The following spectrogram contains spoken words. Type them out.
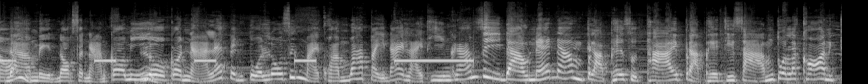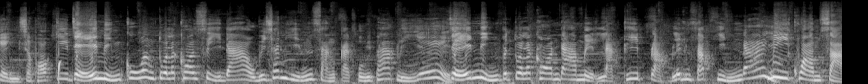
น้อยดาเมจนอกสนามก็มีโล่ก็หนาและเป็นตัวโล่ซึ่งหมายความว่าไปได้หลายทีมครับสี่ดาวแนะนำปรับเพศสุดท้ายปรับเพศที่ 3 ตัวละครเก่งเฉพาะกิจเจ๋หนิงกวงตัวละคร4ดาว วิชั่นหินสังกัดภูมิภาคหลีเย่เจ๋หนิงเป็นตัวละครดาเมจหลักที่ปรับเล่นซับหินได้ มีความสา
